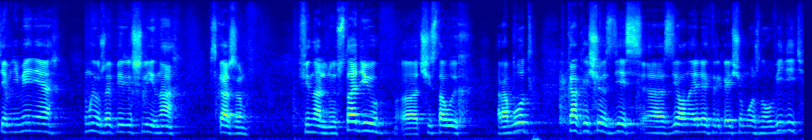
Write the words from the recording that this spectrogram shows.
тем не менее мы уже перешли на, скажем, финальную стадию э, чистовых работ. Как еще здесь сделана электрика, еще можно увидеть.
